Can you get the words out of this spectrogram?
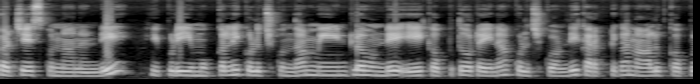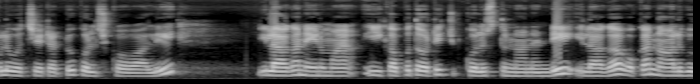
కట్ చేసుకున్నానండి. ఇప్పుడు ఈ ముక్కల్ని కొలుచుకుందాం. మీ ఇంట్లో ఉండే ఏ కప్పుతోటైనా కొలుచుకోండి. కరెక్ట్గా నాలుగు కప్పులు వచ్చేటట్టు కొలుచుకోవాలి. ఇలాగా నేను మా ఈ కప్పుతోటి కొలుస్తున్నానండి. ఇలాగా ఒక నాలుగు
